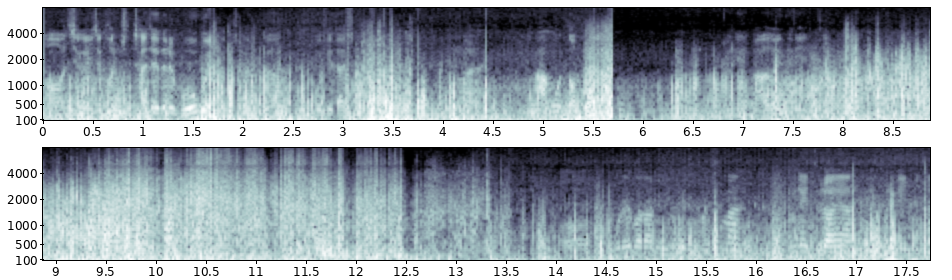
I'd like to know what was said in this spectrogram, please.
어, 지금 이제 건축 자재들을 모으고 있는 중이고요. 보시다시피 정말 아무것도 없는 쪽에 마을들이 있습니다. 어, 모래 바람이 이렇게 정말 심한 굉장히 드라이한 동네입니다.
